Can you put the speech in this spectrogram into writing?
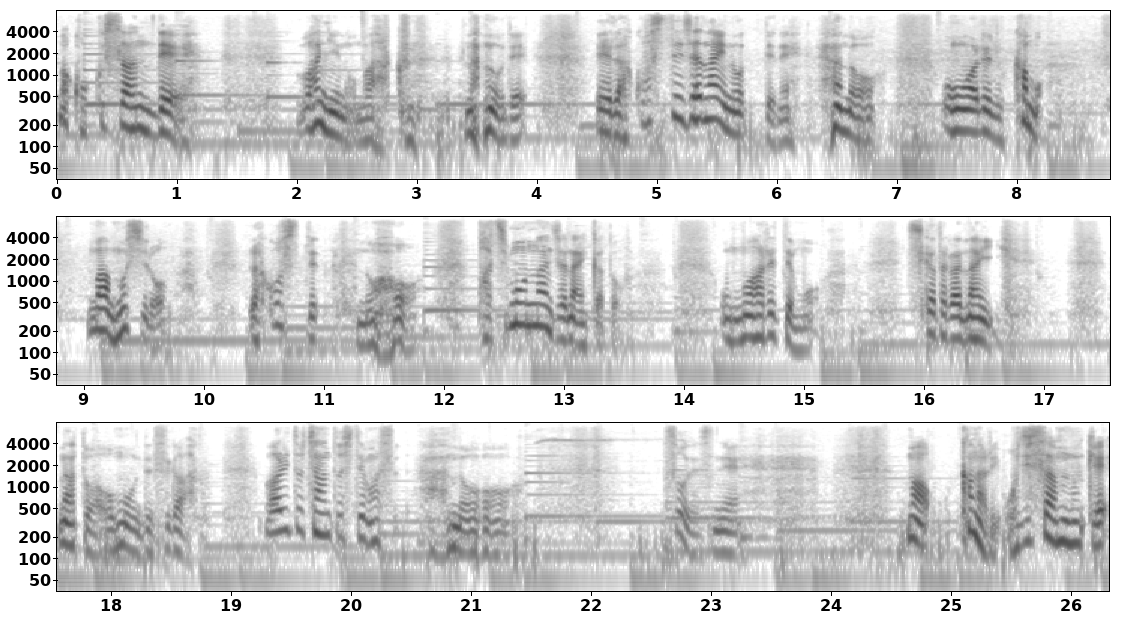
まあ、国産で、ワニのマークなので、えーラコステじゃないのってね、あの思われるかも、まあ、むしろラコステのパチモンなんじゃないかと思われても仕方がないなとは思うんですが、割とちゃんとしてます。あのそうですね、まあ、かなりおじさん向け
